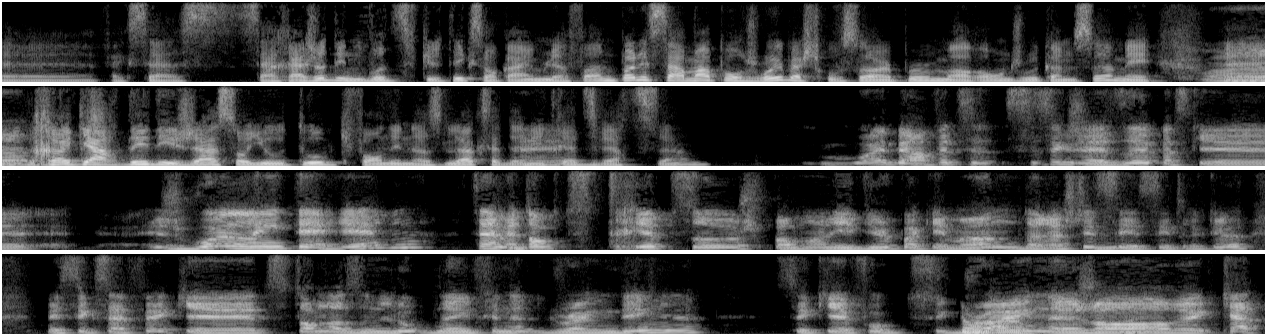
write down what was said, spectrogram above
Euh, fait que ça, rajoute des niveaux de difficulté qui sont quand même le fun. Pas nécessairement pour jouer, parce que je trouve ça un peu marron de jouer comme ça, mais euh, regarder des gens sur YouTube qui font des Nuzlocke, ça devient très divertissant. Oui, ben en fait, c'est ça que j'allais dire parce que je vois l'intérêt, là sais, mettons que tu tripes sur, je sais pas moi, les vieux Pokémon, de racheter mm-hmm. ces, trucs-là, mais c'est que ça fait que tu tombes dans une loupe d'infinite grinding. C'est qu'il faut que tu grindes genre 4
